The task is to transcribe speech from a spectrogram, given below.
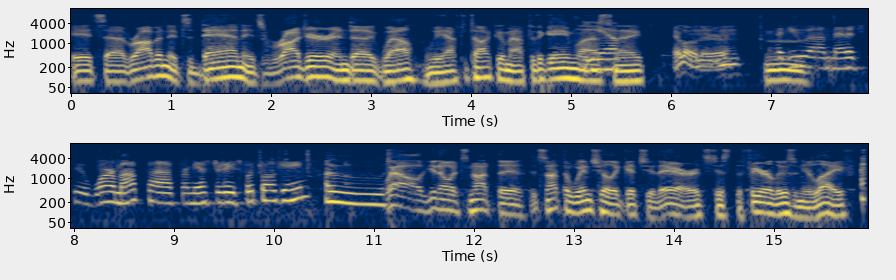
It's uh, Robin, it's Dan, it's Roger, and uh, well, we have to talk to him after the game last Yep. night. Hello there. Have you uh, managed to warm up uh, from yesterday's football game? Oh, Well, you know, it's not the it's not the wind chill that gets you there. It's just the fear of losing your life.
